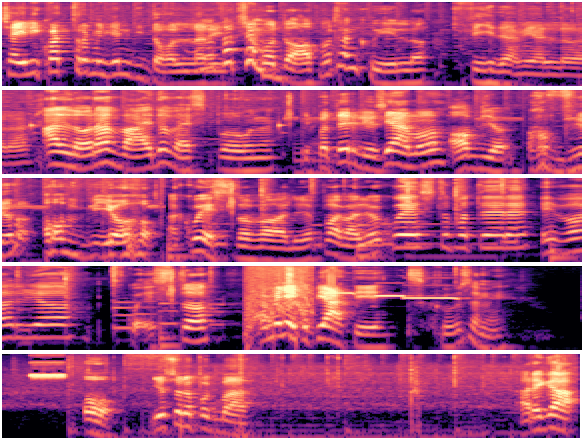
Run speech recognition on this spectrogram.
C'hai lì 4 milioni di dollari. Lo facciamo dopo, tranquillo. Sfidami allora. Allora vai, dov'è Spawn? I poteri li usiamo? Ovvio. Ovvio. Ovvio. A questo voglio. Poi voglio questo potere. E voglio questo. Ma me li hai copiati? Scusami. Oh. Io sono Pogba. Ah, regà.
